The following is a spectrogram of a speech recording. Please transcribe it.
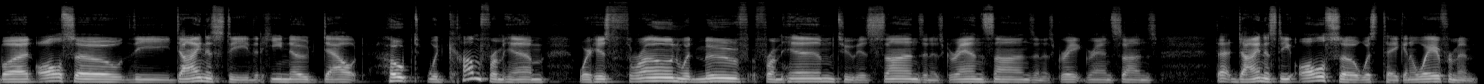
but also the dynasty that he no doubt hoped would come from him, where his throne would move from him to his sons and his grandsons and his great grandsons. That dynasty also was taken away from him.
